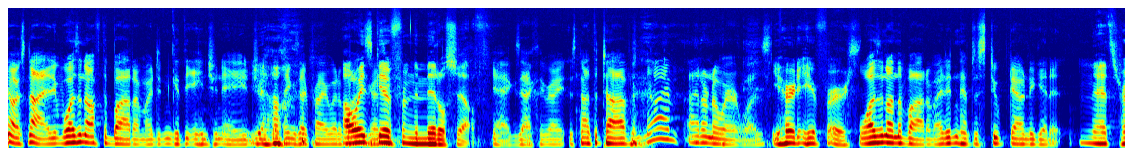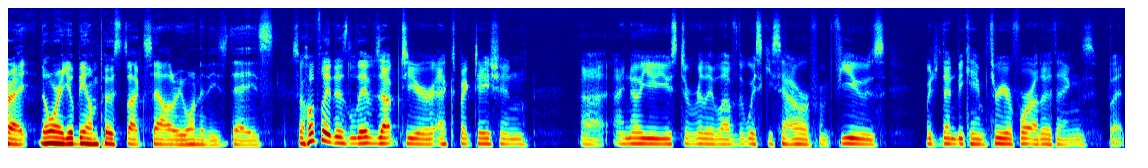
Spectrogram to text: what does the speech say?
No, it's not. It wasn't off the bottom. I didn't get the ancient age and the No. things I probably would have. Always go from the middle shelf. Yeah, exactly right. It's not the top. No, I, I don't know where it was. You heard it here first. Wasn't on the bottom. I didn't have to stoop down to get it. That's right. Don't worry, you'll be on postdoc salary one of these days. So hopefully this lives up to your expectation. Uh, I know you used to really love the whiskey sour from Fuse, which then became three or four other things, but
